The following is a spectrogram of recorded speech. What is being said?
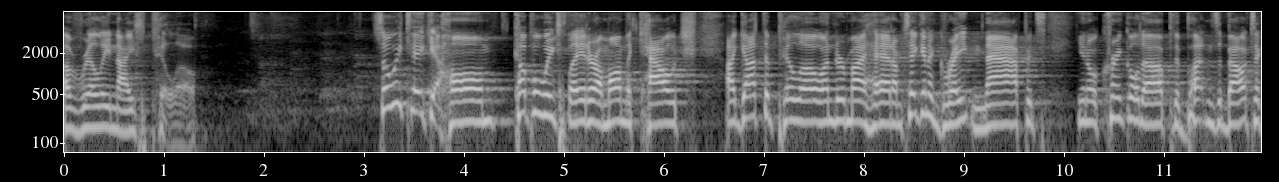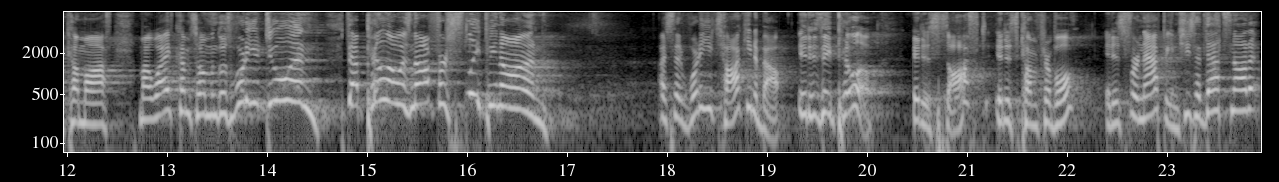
a really nice pillow. So we take it home. A couple weeks later, I'm on the couch. I got the pillow under my head. I'm taking a great nap. It's, you know, crinkled up. The button's about to come off. My wife comes home and goes, What are you doing? That pillow is not for sleeping on. I said, What are you talking about? It is a pillow. It is soft. It is comfortable. It is for napping. She said, That's not a,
